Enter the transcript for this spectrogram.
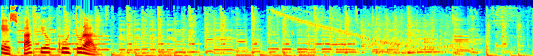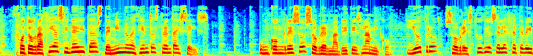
Espacio Cultural. Fotografías inéditas de 1936 un congreso sobre el Madrid Islámico y otro sobre estudios LGTBI.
